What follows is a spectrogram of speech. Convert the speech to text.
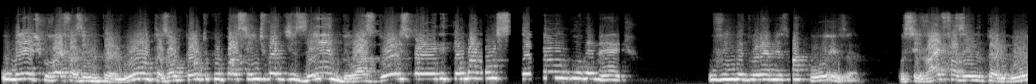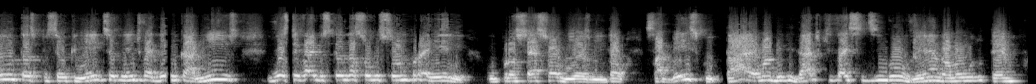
O médico vai fazendo perguntas ao ponto que o paciente vai dizendo as dores para ele ter uma noção do remédio. O vendedor é a mesma coisa. Você vai fazendo perguntas para o seu cliente, seu cliente vai dando caminhos, você vai buscando a solução para ele. O processo é o mesmo. Então, saber escutar é uma habilidade que vai se desenvolvendo ao longo do tempo.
